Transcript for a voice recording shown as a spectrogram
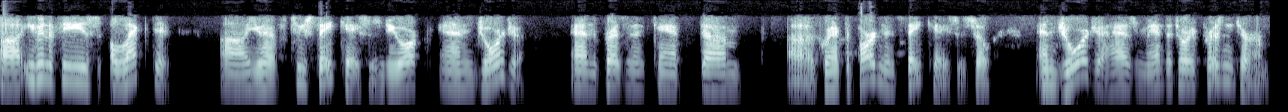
Uh, even if he's elected, uh, you have two state cases, New York and Georgia, and the president can't um, uh, grant the pardon in state cases. So, and Georgia has mandatory prison term.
